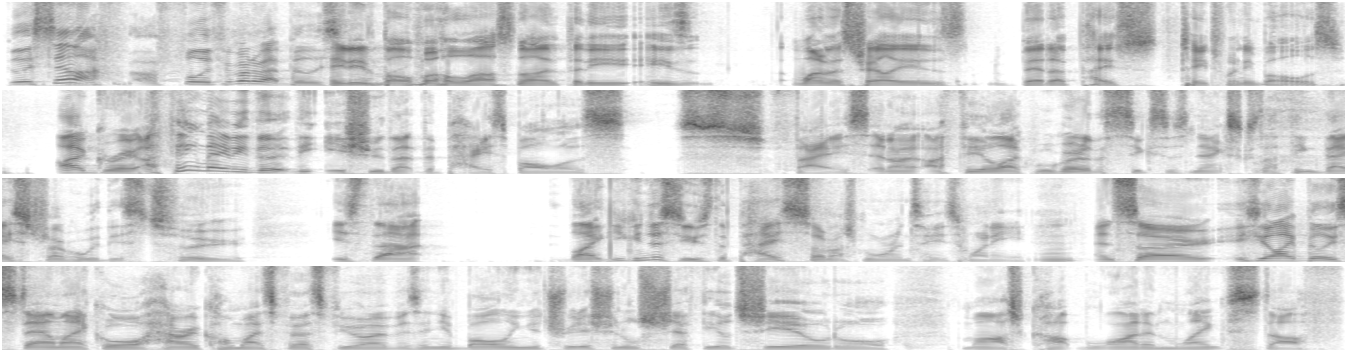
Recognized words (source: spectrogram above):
Billy Stanlake. I f- I fully forgot about Billy. He Stanlake. did bowl well last night, but he, he's one of Australia's better pace T20 bowlers. I agree. I think maybe the, the issue that the pace bowlers face, and I, I feel like we'll go to the Sixers next because I think they struggle with this too, is that like you can just use the pace so much more in T20. Mm. And so if you like Billy Stanlake or Harry Conway's first few overs and you're bowling your traditional Sheffield Shield or Marsh Cup line and length stuff,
